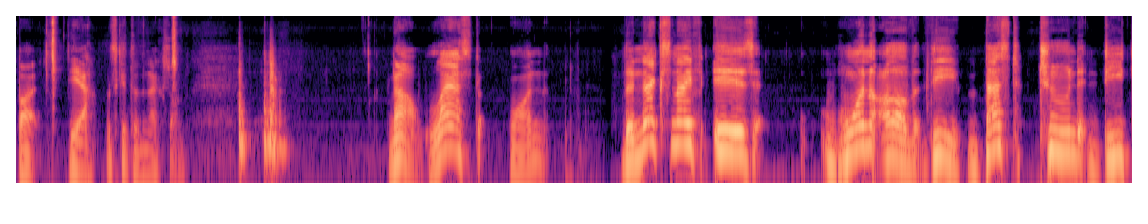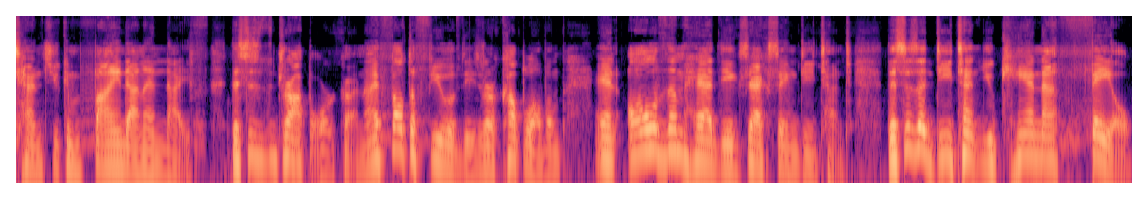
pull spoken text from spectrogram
But yeah, let's get to the next one. Now, last one. The next knife is one of the best tuned detents you can find on a knife. This is the Drop Orca, and I felt a few of these, or a couple of them, and all of them had the exact same detent. This is a detent you cannot fail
